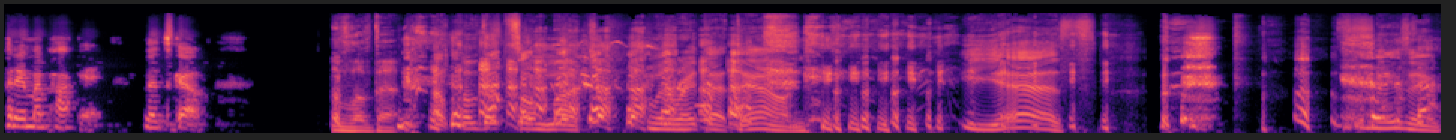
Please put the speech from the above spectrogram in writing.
Put it in my pocket. Let's go. I love that. I love that so much. I'm going to write that down. yes. That's amazing.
